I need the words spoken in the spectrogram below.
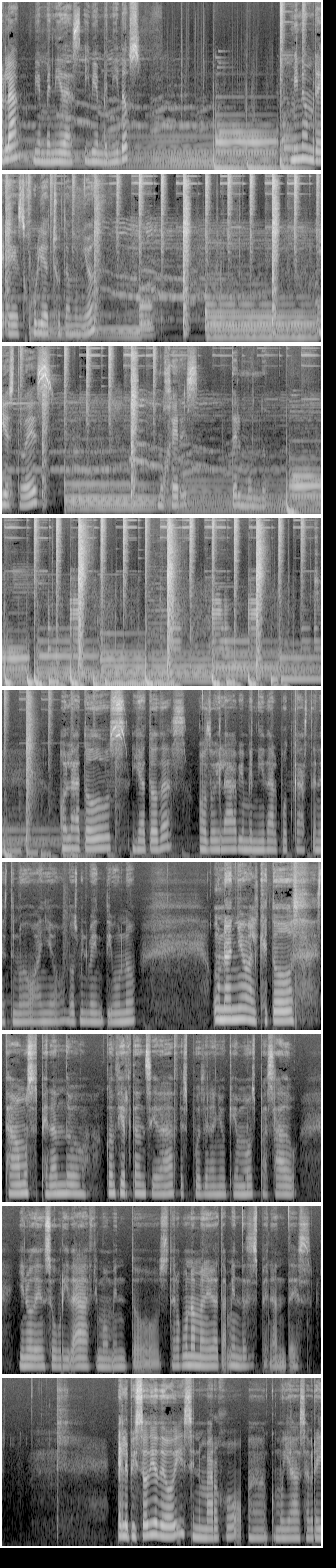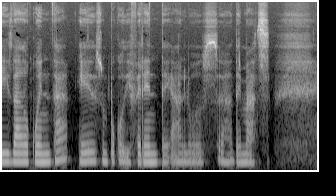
Hola, bienvenidas y bienvenidos. Mi nombre es Julia Chuta Muñoz y esto es Mujeres del Mundo. Hola a todos y a todas. Os doy la bienvenida al podcast en este nuevo año 2021. Un año al que todos estábamos esperando con cierta ansiedad después del año que hemos pasado, lleno de inseguridad y momentos de alguna manera también desesperantes. El episodio de hoy, sin embargo, ah, como ya os habréis dado cuenta, es un poco diferente a los ah, demás.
